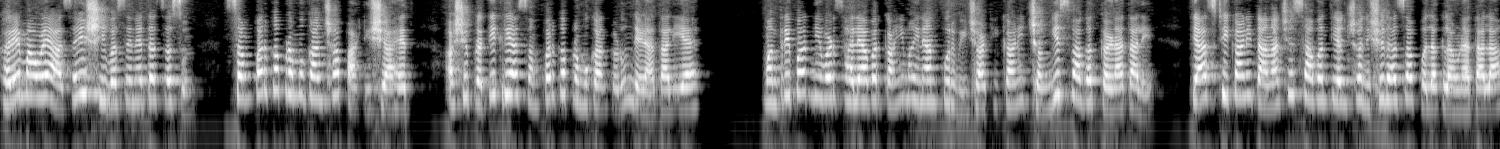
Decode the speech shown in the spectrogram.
खरे मावळे आजही शिवसेनेतच असून संपर्क प्रमुखांच्या पाठीशी आहेत. अशी प्रतिक्रिया संपर्क प्रमुखांकडून देण्यात आली आहे. मंत्रीपद निवड झाल्यावर काही महिन्यांपूर्वी ज्या ठिकाणी चंगी स्वागत करण्यात आले त्याच ठिकाणी तानाजी सावंत यांच्या निषेधाचा फलक लावण्यात आला.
